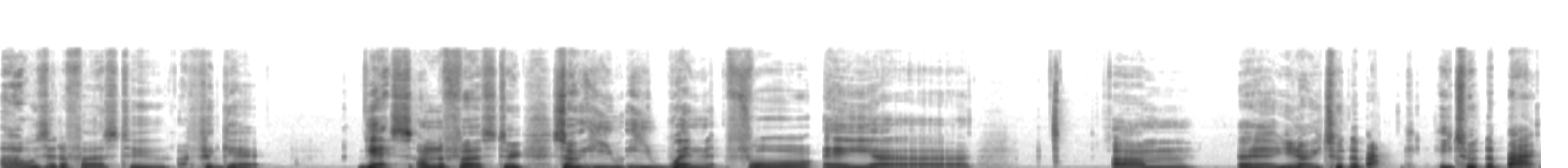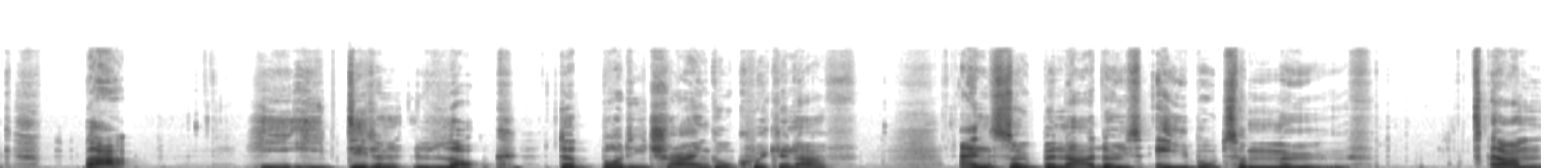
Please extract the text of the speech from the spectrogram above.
oh was it the first two? I forget. Yes, on the first two. So he he went for a uh, um uh, you know, he took the back. He took the back, but he he didn't lock the body triangle quick enough. And so Bernardo's able to move um,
